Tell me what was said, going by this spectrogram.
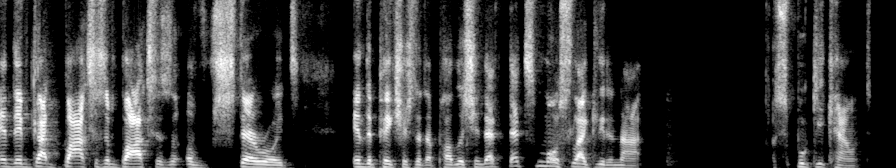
and they've got boxes and boxes of steroids in the pictures that they're publishing. That that's most likely to not a spooky account.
